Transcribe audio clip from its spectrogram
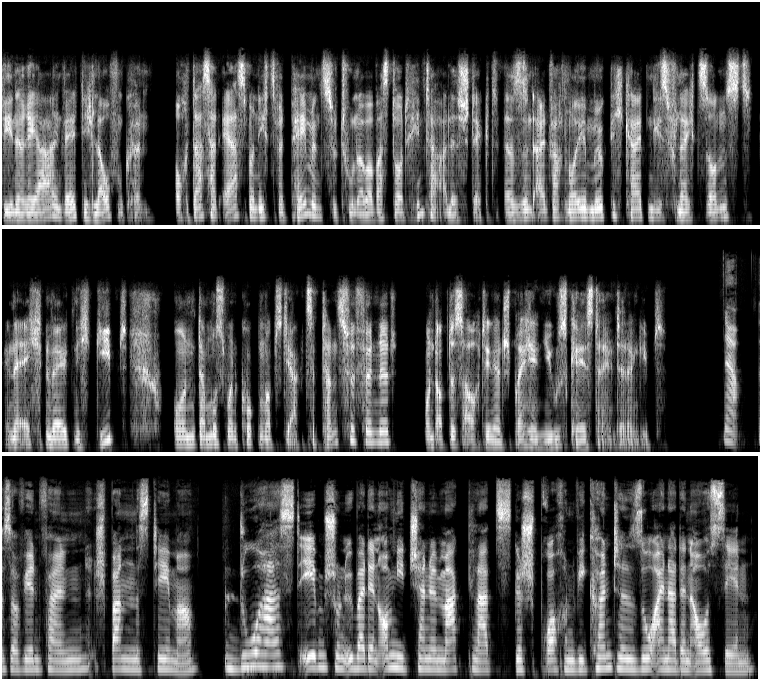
die in der realen Welt nicht laufen können. Auch das hat erstmal nichts mit Payments zu tun, aber was dort hinter alles steckt. Also sind einfach neue Möglichkeiten, die es vielleicht sonst in der echten Welt nicht gibt. Und da muss man gucken, ob es die Akzeptanz für findet und ob das auch den entsprechenden Use Case dahinter dann gibt. Ja, ist auf jeden Fall ein spannendes Thema. Du hast eben schon über den Omnichannel-Marktplatz gesprochen. Wie könnte so einer denn aussehen?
